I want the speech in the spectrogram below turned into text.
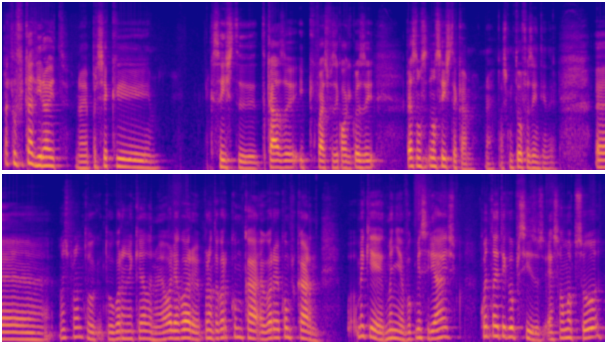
Para aquilo ficar direito, não é? Parecer que, que saíste de casa e que vais fazer qualquer coisa e parece não, não saíste da cama, não é? Acho que me estou a fazer entender. Uh, mas pronto, estou agora naquela, não é? Olha, agora, pronto, agora, como agora compro carne. Como é que é? De manhã vou comer cereais. Quanto leite é que eu preciso? É só uma pessoa?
